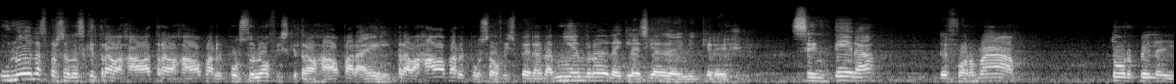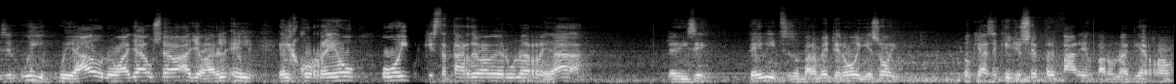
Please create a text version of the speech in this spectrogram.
una de las personas que trabajaba, trabajaba para el Postal Office, que trabajaba para él, trabajaba para el Post Office, pero era miembro de la iglesia de David Koresh, se entera de forma torpe, le dicen, uy, cuidado, no vaya usted a llevar el, el, correo hoy, porque esta tarde va a haber una redada. Le dice, David, se nos van a meter hoy, es hoy lo que hace que ellos se preparen para una guerra.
